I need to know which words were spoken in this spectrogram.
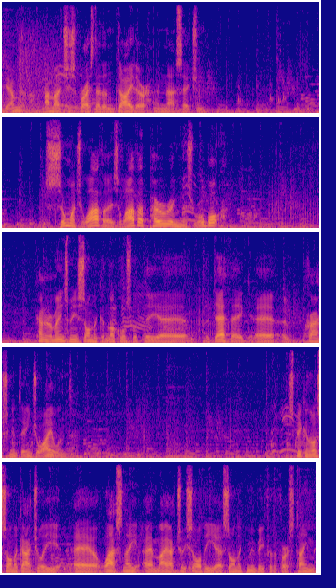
okay, I'm, I'm actually surprised I didn't die there in that section. So much lava. Is lava powering this robot? Kind of reminds me of Sonic and Knuckles with the uh, the Death Egg uh, crashing into Angel Island. Speaking of Sonic, actually, uh, last night um, I actually saw the uh, Sonic movie for the first time.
